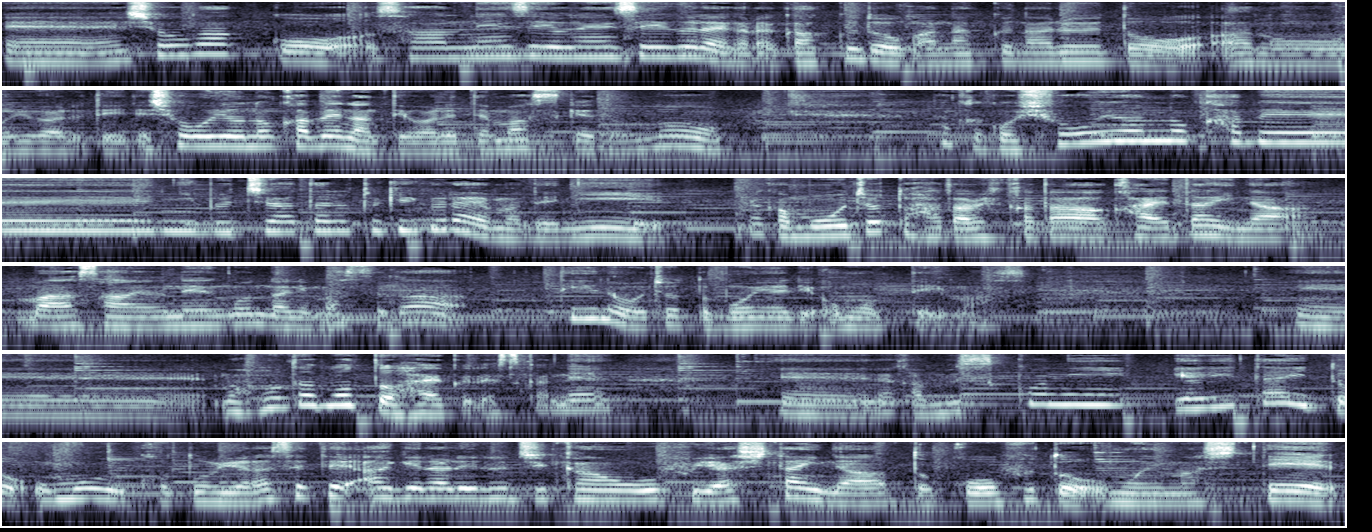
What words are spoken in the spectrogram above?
えー、小学校3年生4年生ぐらいから学童がなくなるとあの言われていて小4の壁なんて言われてますけどもなんかこう小4の壁にぶち当たる時ぐらいまでになんかもうちょっと働き方変えたいな、まあ、34年後になりますがっていうのをちょっとぼんやり思っています。えーまあ、本当はもっと早くですかね、えー、なんか息子にやりたいと思うことをやらせてあげられる時間を増やしたいなとこうふと思いまして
